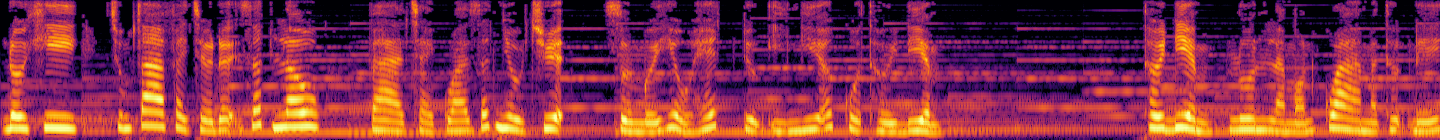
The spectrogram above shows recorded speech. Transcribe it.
Đôi khi, chúng ta phải chờ đợi rất lâu và trải qua rất nhiều chuyện rồi mới hiểu hết được ý nghĩa của thời điểm. Thời điểm luôn là món quà mà Thượng Đế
